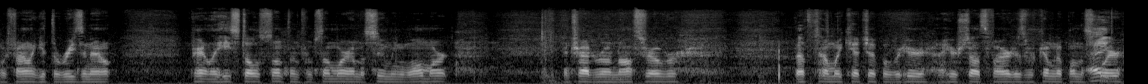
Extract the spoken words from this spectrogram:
We finally get the reason out. Apparently, he stole something from somewhere. I'm assuming Walmart, and tried to run an officer over. About the time we catch up over here, I hear shots fired as we're coming up on the Hey. square.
